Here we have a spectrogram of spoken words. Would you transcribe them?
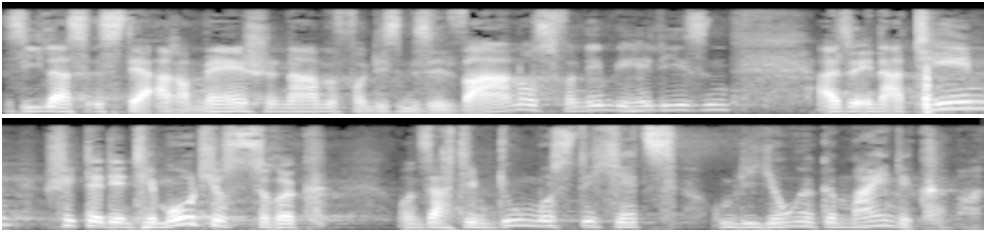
Silas ist der aramäische Name von diesem Silvanus, von dem wir hier lesen. Also in Athen schickt er den Timotheus zurück und sagt ihm, du musst dich jetzt um die junge Gemeinde kümmern.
